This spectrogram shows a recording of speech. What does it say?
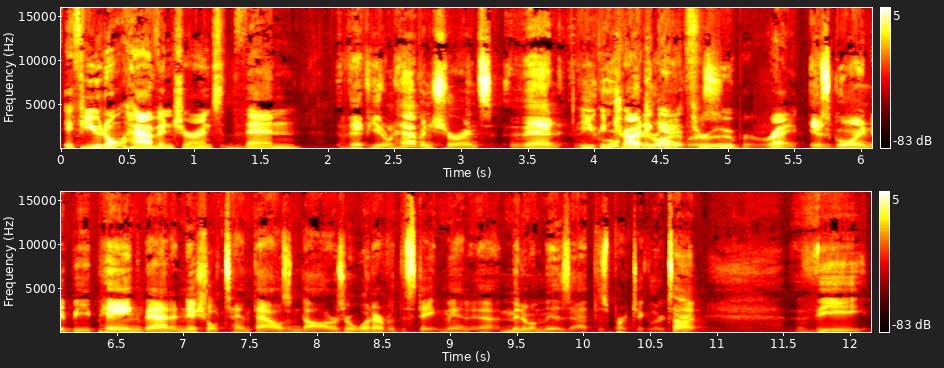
if you don't have insurance, then if you don't have insurance, then you can Uber try to get it through Uber, right? Is going to be paying that initial ten thousand dollars or whatever the state man, uh, minimum is at this particular time. The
